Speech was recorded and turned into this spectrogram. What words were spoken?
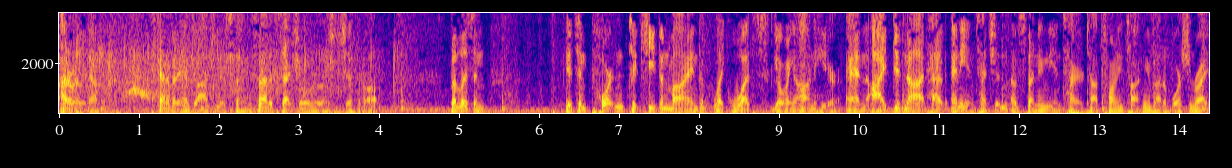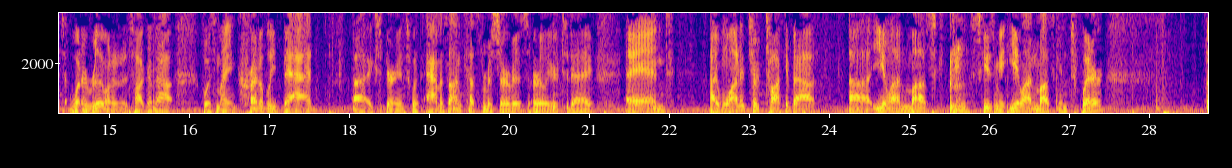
I don't really know. It's kind of an androgynous thing. It's not a sexual relationship at all. But listen, it's important to keep in mind like what's going on here. And I did not have any intention of spending the entire top 20 talking about abortion rights. What I really wanted to talk about was my incredibly bad uh, experience with Amazon customer service earlier today, and I wanted to talk about uh, Elon Musk. excuse me, Elon Musk and Twitter.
